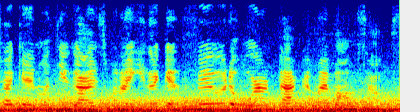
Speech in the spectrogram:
check in with you guys when I either get food or I'm back at my mom's house.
